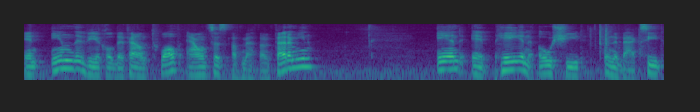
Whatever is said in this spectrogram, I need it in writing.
and in the vehicle, they found 12 ounces of methamphetamine and a pay and O sheet in the back seat.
